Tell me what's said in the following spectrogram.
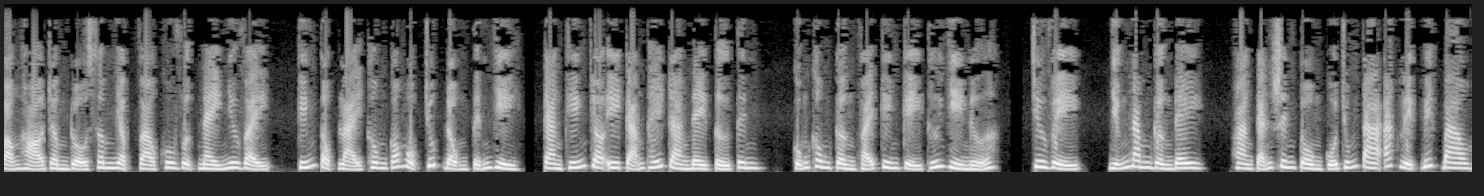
bọn họ rầm rộ xâm nhập vào khu vực này như vậy, kiến tộc lại không có một chút động tĩnh gì, càng khiến cho y cảm thấy tràn đầy tự tin, cũng không cần phải kiên kỵ thứ gì nữa. Chư vị, những năm gần đây, hoàn cảnh sinh tồn của chúng ta ác liệt biết bao,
